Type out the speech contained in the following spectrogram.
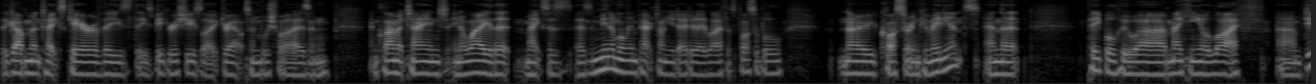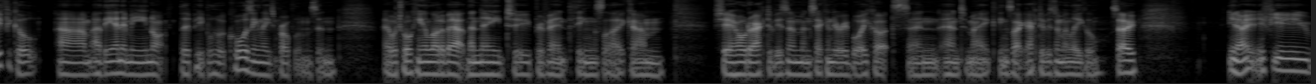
the government takes care of these these bigger issues like droughts and bushfires and, and climate change in a way that makes as as minimal impact on your day to day life as possible, no costs or inconvenience, and that people who are making your life um, difficult um, are the enemy, not the people who are causing these problems. And they were talking a lot about the need to prevent things like um, shareholder activism and secondary boycotts, and and to make things like activism illegal. So you know, if you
